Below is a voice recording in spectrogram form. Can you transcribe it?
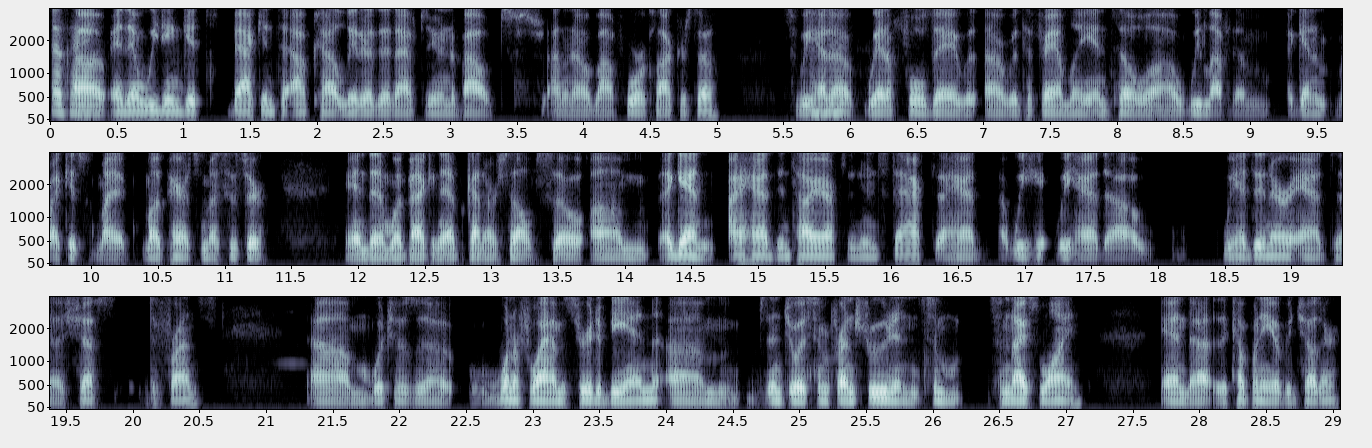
Okay. Uh, and then we didn't get back into Epcot later that afternoon, about I don't know, about four o'clock or so. So we had a we had a full day with uh, with the family until uh, we left them again. My kids, my my parents, and my sister, and then went back into Epcot ourselves. So um, again, I had the entire afternoon stacked. I had we we had uh, we had dinner at uh, Chefs de France, um, which was a wonderful atmosphere to be in. Um, enjoy some French food and some some nice wine, and uh, the company of each other.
